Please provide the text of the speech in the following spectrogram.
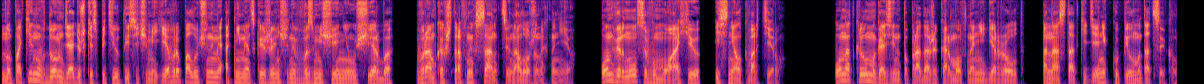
Но покинув дом дядюшки с пятью тысячами евро, полученными от немецкой женщины в возмещении ущерба в рамках штрафных санкций, наложенных на нее, он вернулся в Умуахию и снял квартиру. Он открыл магазин по продаже кормов на Нигер-Роуд, а на остатки денег купил мотоцикл.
